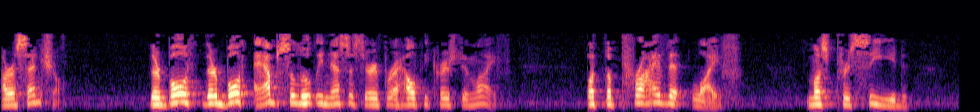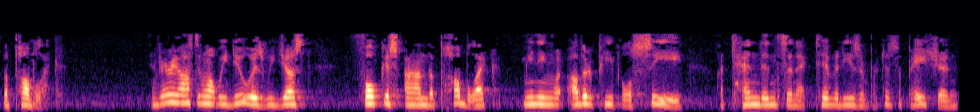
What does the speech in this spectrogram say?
are essential. They're both, they're both absolutely necessary for a healthy Christian life. But the private life must precede the public. And very often what we do is we just focus on the public, meaning what other people see, attendance and activities and participation,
